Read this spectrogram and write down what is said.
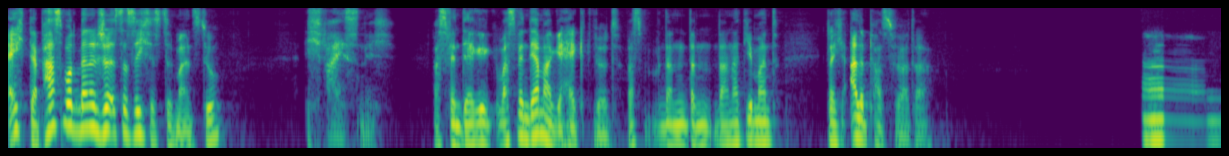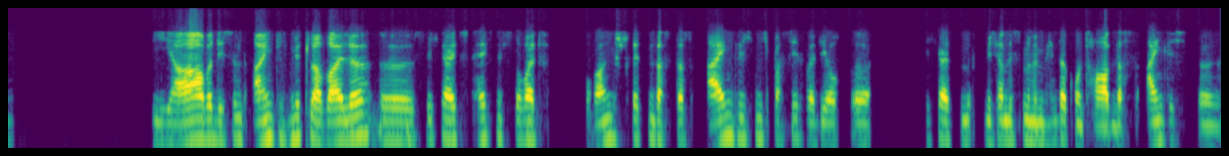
Echt? Der Passwortmanager ist das sicherste, meinst du? Ich weiß nicht. Was, wenn der, was, wenn der mal gehackt wird? Was, dann, dann, dann hat jemand gleich alle Passwörter. Ähm, ja, aber die sind eigentlich mittlerweile äh, sicherheitstechnisch so weit vorangeschritten, dass das eigentlich nicht passiert, weil die auch äh, Sicherheitsmechanismen im Hintergrund haben. Das eigentlich, äh,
